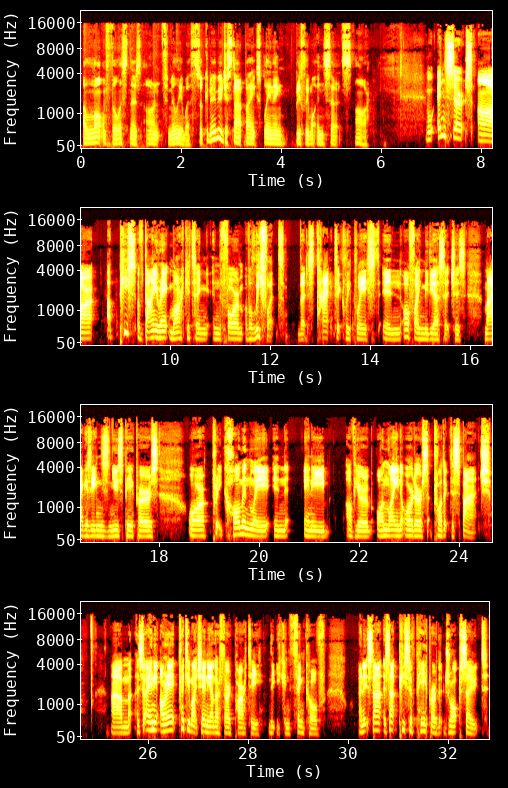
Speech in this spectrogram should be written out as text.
a lot of the listeners aren't familiar with. So could maybe just start by explaining briefly what inserts are? Well, inserts are a piece of direct marketing in the form of a leaflet that's tactically placed in offline media such as magazines, newspapers, or pretty commonly in any of your online orders product dispatch. Um, so any or pretty much any other third party that you can think of, and it's that it's that piece of paper that drops out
